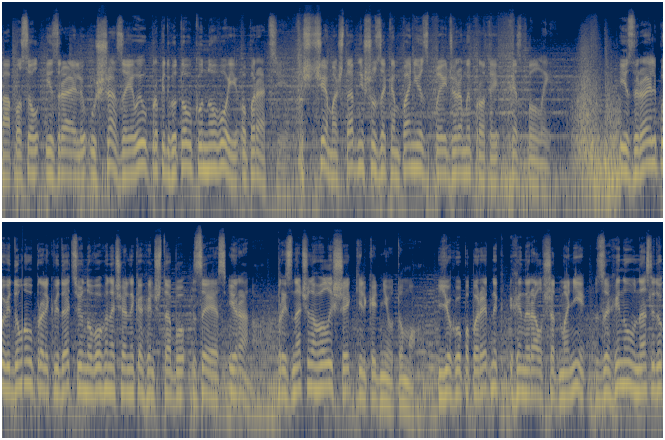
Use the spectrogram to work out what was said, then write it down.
А посол Ізраїлю у США заявив про підготовку нового нової операції, ще масштабнішу за кампанію з пейджерами проти Хезболли. Ізраїль повідомив про ліквідацію нового начальника генштабу ЗС Ірану, призначеного лише кілька днів тому. Його попередник генерал Шадмані загинув внаслідок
